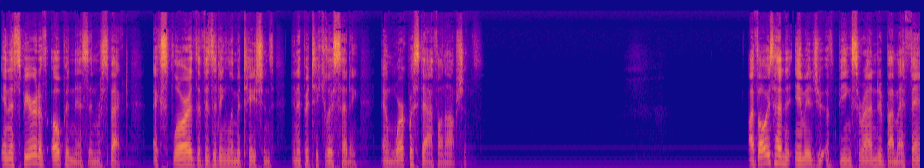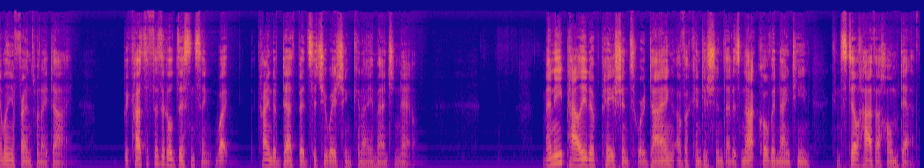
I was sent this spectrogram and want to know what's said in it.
In a spirit of openness and respect, explore the visiting limitations in a particular setting and work with staff on options. I've always had an image of being surrounded by my family and friends when I die. Because of physical distancing, what kind of deathbed situation can I imagine now? Many palliative patients who are dying of a condition that is not COVID 19 can still have a home death,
